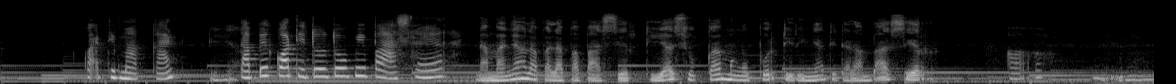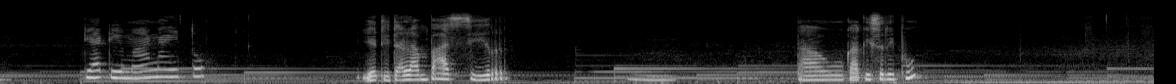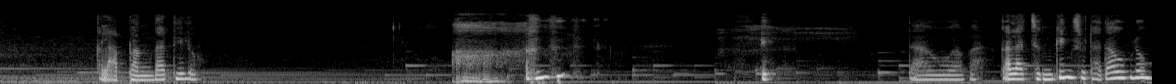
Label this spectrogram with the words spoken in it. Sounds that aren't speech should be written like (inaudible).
Kok dimakan? Iya, Tapi kok ditutupi pasir? namanya laba-laba pasir. Dia suka mengubur dirinya di dalam pasir. Oh. Dia di mana itu? Ya di dalam pasir. Hmm. Tahu kaki seribu? Kelabang tadi loh. Ah. (laughs) eh, tahu apa? Kala jengking sudah tahu belum?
